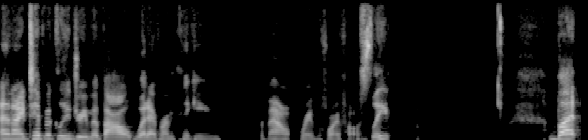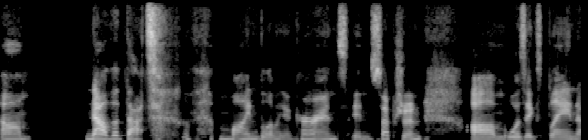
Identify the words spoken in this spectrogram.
And I typically dream about whatever I'm thinking about right before I fall asleep. But um now that that's mind-blowing occurrence, Inception, um, was explained,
